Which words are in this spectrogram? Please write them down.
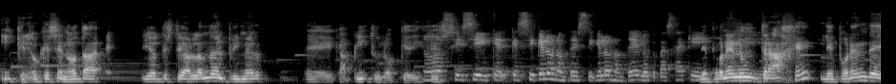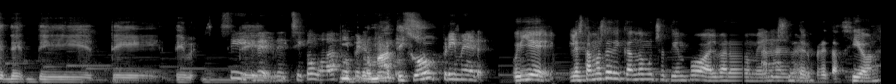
Y creo que se nota, yo te estoy hablando del primer eh, capítulo que dices. No, sí, sí, que, sí que lo noté, sí que lo noté. Lo que pasa que. Le ponen un traje, le ponen de. de, de, de sí, de, chico guapo, pero es su primer, Oye, le estamos dedicando mucho tiempo a Álvaro Mel y su interpretación,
